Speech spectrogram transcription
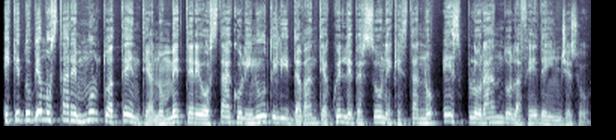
è che dobbiamo stare molto attenti a non mettere ostacoli inutili davanti a quelle persone che stanno esplorando la fede in Gesù.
